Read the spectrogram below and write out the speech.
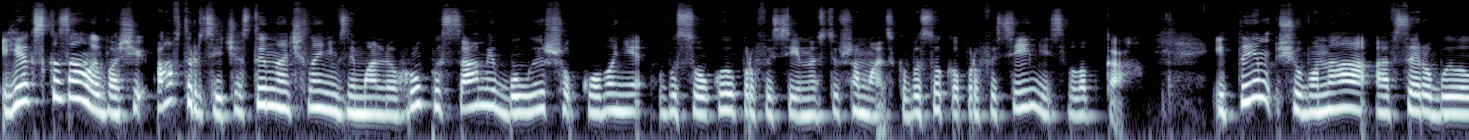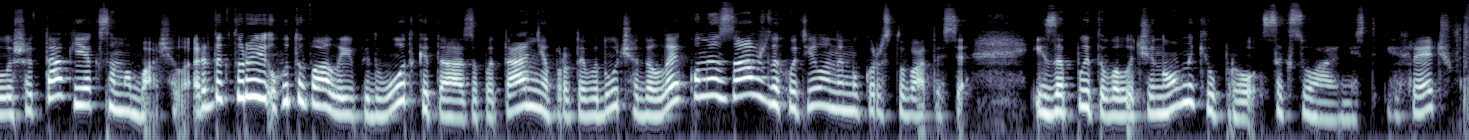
Як сказали ваші авторці, частина членів знімальної групи самі були шоковані високою професійністю шаманською, висока професійність в лапках. І тим, що вона все робила лише так, як сама бачила. Редактори готували їй підводки та запитання, проте ведуча далеко не завжди хотіла ними користуватися і запитували чиновників про сексуальність і гречку.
